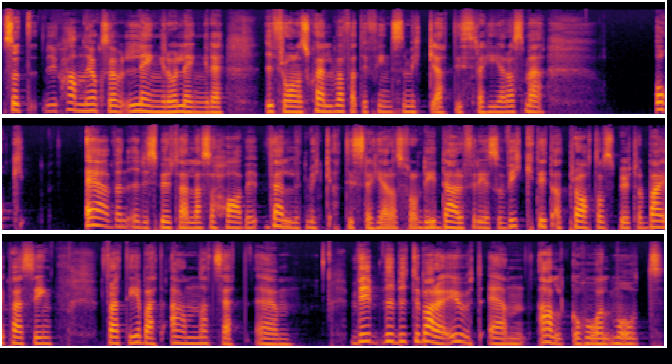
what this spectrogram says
så att... Vi hamnar ju också längre och längre ifrån oss själva för att det finns så mycket att distrahera oss med. Och även i det spirituella så har vi väldigt mycket att distrahera oss från. Det är därför det är så viktigt att prata om spiritual bypassing, för att det är bara ett annat sätt. Um, vi, vi byter bara ut en alkohol mot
